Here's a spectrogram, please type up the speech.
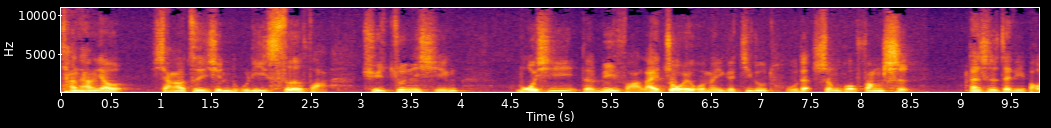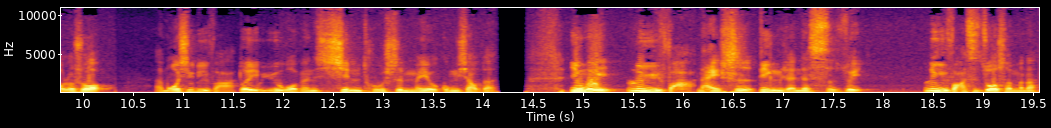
常常要想要自己去努力设法去遵行摩西的律法来作为我们一个基督徒的生活方式。但是这里保罗说，啊，摩西律法对于我们信徒是没有功效的，因为律法乃是定人的死罪。律法是做什么呢？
